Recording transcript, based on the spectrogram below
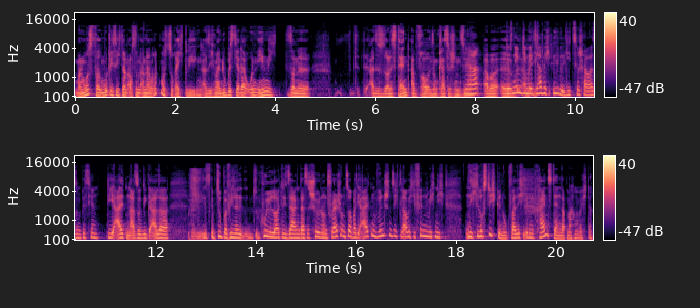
man muss vermutlich sich dann auch so einen anderen Rhythmus zurechtlegen. Also ich meine, du bist ja da ohnehin nicht so eine, also so eine Stand-up-Frau in so einem klassischen Sinne. Ja, aber, äh, das nehmen die mir, glaube ich, übel, die Zuschauer so ein bisschen. Die Alten, also die alle, es gibt super viele coole Leute, die sagen, das ist schön und fresh und so, aber die Alten wünschen sich, glaube ich, die finden mich nicht, nicht lustig genug, weil ich eben kein Stand-up machen möchte.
